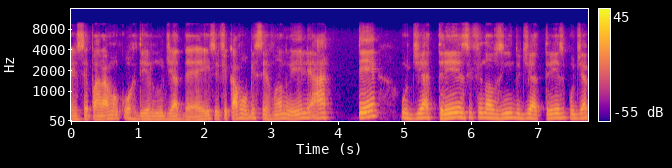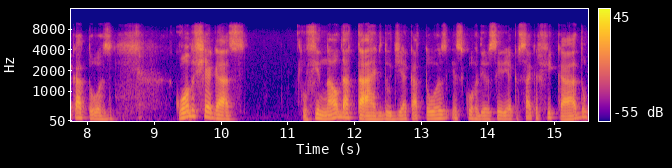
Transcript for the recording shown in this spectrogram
Eles separavam o cordeiro no dia 10 e ficavam observando ele até o dia 13, finalzinho do dia 13 para o dia 14. Quando chegasse o final da tarde do dia 14, esse cordeiro seria sacrificado,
